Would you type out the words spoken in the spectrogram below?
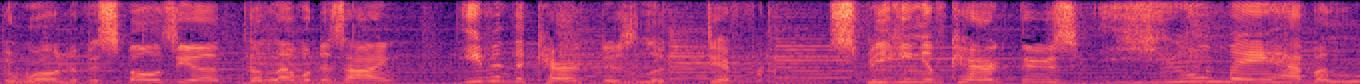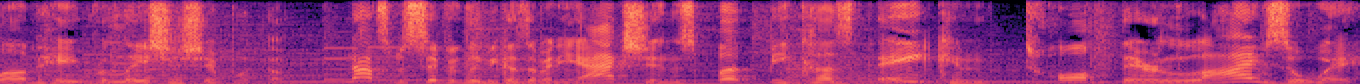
The world of Asposia, the level design, even the characters look different. Speaking of characters, you may have a love-hate relationship with them. Not specifically because of any actions, but because they can talk their lives away.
